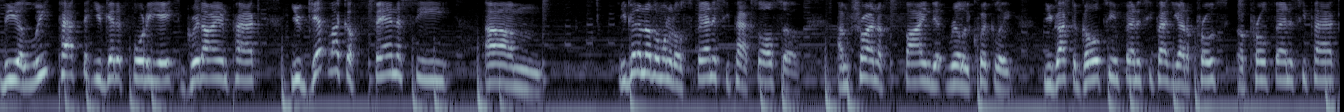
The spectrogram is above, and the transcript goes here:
The elite pack that you get at 48, gridiron pack, you get like a fantasy, um, you get another one of those fantasy packs also. I'm trying to find it really quickly. You got the gold team fantasy pack, you got a pro, a pro fantasy pack.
